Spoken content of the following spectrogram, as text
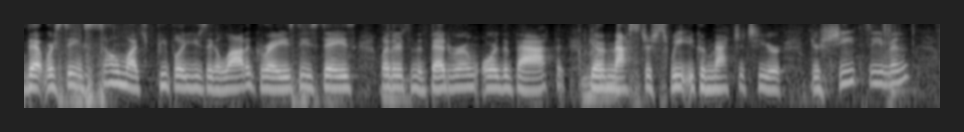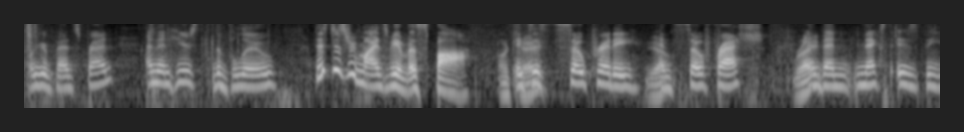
that we're seeing so much. People are using a lot of grays these days, whether it's in the bedroom or the bath. If you Mm-hmm. have a master suite, you can match it to your, your sheets even or your bedspread. And then here's the blue. This just reminds me of a spa. Okay. It's just so pretty Yep. and so fresh. Right. And then next is the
